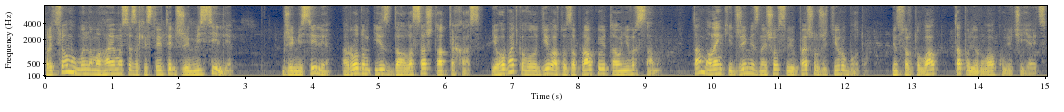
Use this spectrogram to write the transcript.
При цьому ми намагаємося захистити Джиммі Сіллі. Джиммі Сіллі родом із Далласа, штат Техас. Його батько володів автозаправкою та універсамом. Там маленький Джиммі знайшов свою першу в житті роботу. Він сортував та полірував курячі яйця.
